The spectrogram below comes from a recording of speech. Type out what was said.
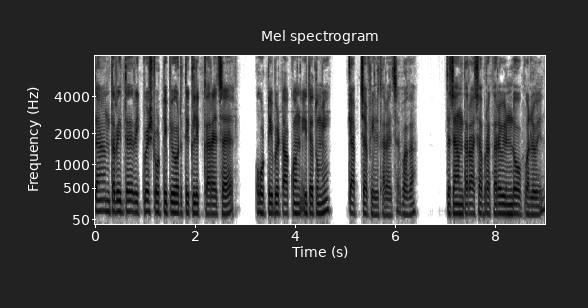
त्यानंतर इथे रिक्वेस्ट ओ टी पीवरती क्लिक करायचं आहे. ओ टी पी टाकून इथे तुम्ही कॅपचा फिल करायचा आहे बघा. त्याच्यानंतर अशा प्रकारे विंडो ओपन होईल.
